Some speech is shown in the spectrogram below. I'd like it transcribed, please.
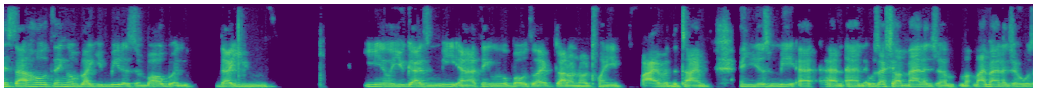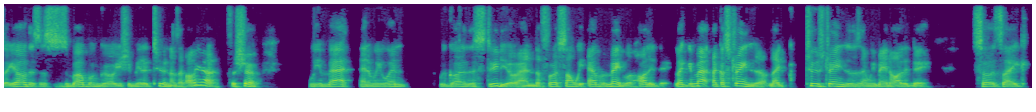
it's that whole thing of like you meet a Zimbabwean that you you know you guys meet, and I think we were both like I don't know twenty five at the time, and you just meet at and and it was actually our manager, m- my manager, who was like, "Yo, this is a Zimbabwean girl. You should meet her too." And I was like, "Oh yeah, for sure." We met and we went. We got in the studio, and the first song we ever made was "Holiday." Like we met like a stranger, like two strangers, and we made "Holiday." So it's like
